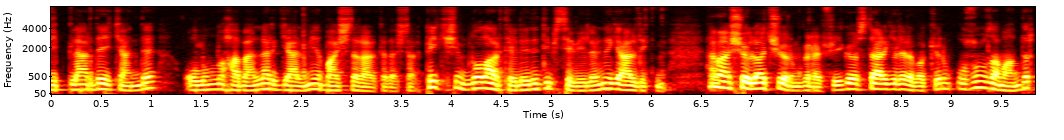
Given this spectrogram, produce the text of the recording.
diplerdeyken de olumlu haberler gelmeye başlar arkadaşlar. Peki şimdi dolar TL'de dip seviyelerine geldik mi? Hemen şöyle açıyorum grafiği, göstergelere bakıyorum. Uzun zamandır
